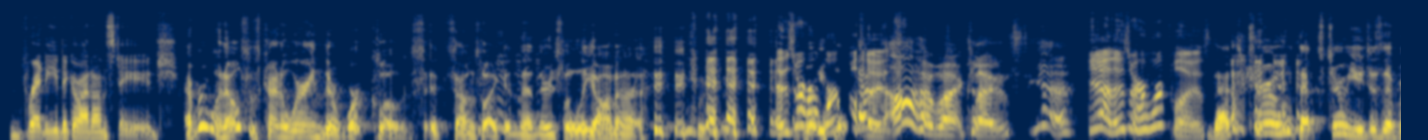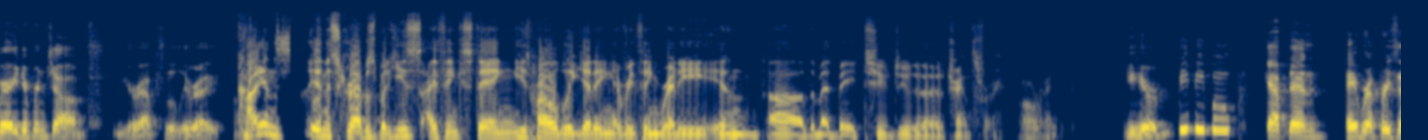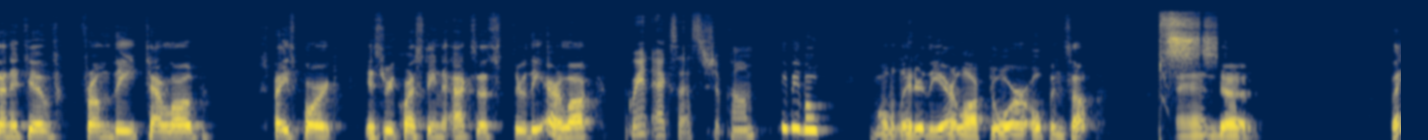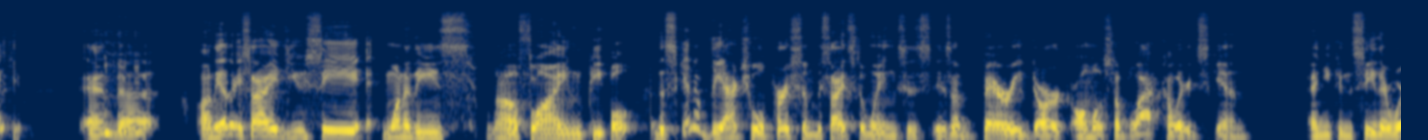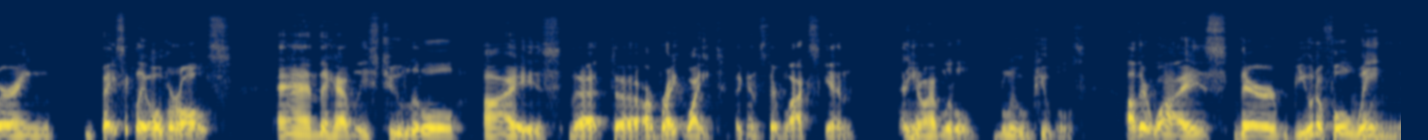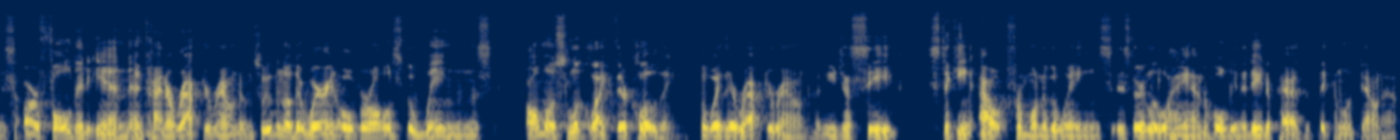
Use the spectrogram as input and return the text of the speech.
ready to go out on stage. Everyone else is kind of wearing their work clothes, it sounds like. And then there's Liliana. Those are her work Those clothes. are her work clothes. Yeah. Yeah, those are her work clothes. That's true. That's true. You just have very different jobs. You're absolutely right. Kyan's in his scrubs, but he's I think staying. He's probably getting everything ready in uh, the med bay to do the transfer. All right. You hear beep beep boop. Captain, a representative from the Telog spaceport is requesting access through the airlock. Grant access, Shipcom. Beep beep boop. A moment later, the airlock door opens up, and uh, thank you. And uh, on the other side, you see one of these uh, flying people. The skin of the actual person, besides the wings, is is a very dark, almost a black colored skin, and you can see they're wearing basically overalls, and they have these two little eyes that uh, are bright white against their black skin, and you know have little blue pupils. Otherwise, their beautiful wings are folded in and kind of wrapped around them. So even though they're wearing overalls, the wings almost look like their clothing the way they're wrapped around. And you just see sticking out from one of the wings is their little hand holding a data pad that they can look down at.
